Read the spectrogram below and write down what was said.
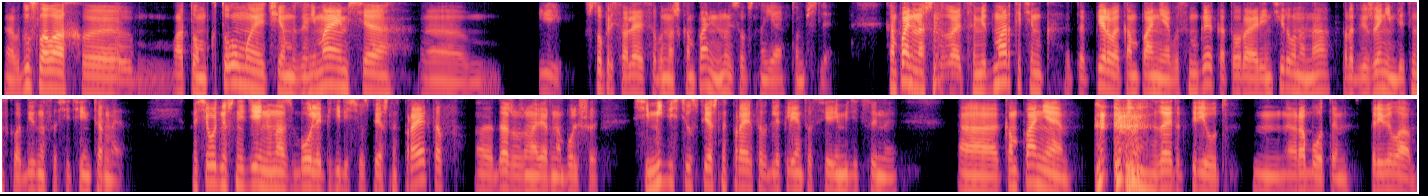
В двух словах о том, кто мы, чем мы занимаемся и что представляет собой наша компания, ну и, собственно, я в том числе. Компания наша называется MidMarketing. Это первая компания в СНГ, которая ориентирована на продвижение медицинского бизнеса в сети интернет. На сегодняшний день у нас более 50 успешных проектов, э, даже уже, наверное, больше 70 успешных проектов для клиентов в сфере медицины. Э, Компания за этот период работы привела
